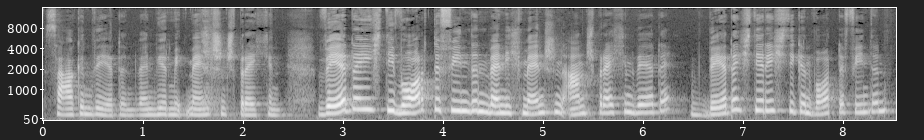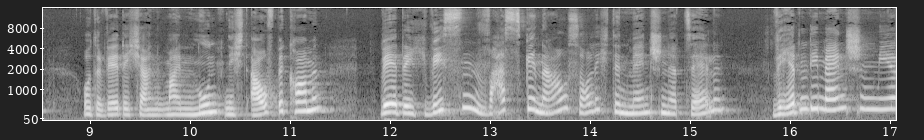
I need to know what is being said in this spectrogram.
sagen werden, wenn wir mit Menschen sprechen. Werde ich die Worte finden, wenn ich Menschen ansprechen werde? Werde ich die richtigen Worte finden? Oder werde ich meinen Mund nicht aufbekommen? Werde ich wissen, was genau soll ich den Menschen erzählen? Werden die Menschen mir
